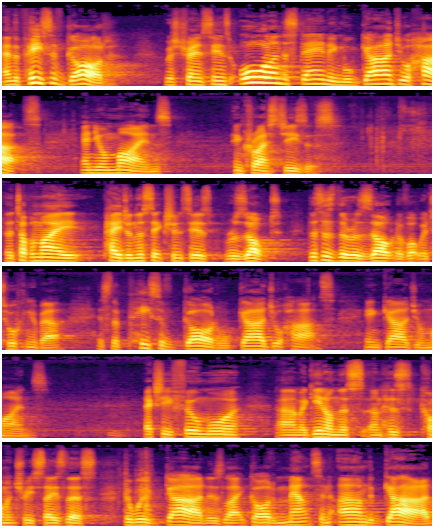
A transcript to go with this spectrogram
And the peace of God, which transcends all understanding, will guard your hearts and your minds in Christ Jesus. At the top of my page on this section, it says result. This is the result of what we're talking about. It's the peace of God will guard your hearts and guard your minds. Actually, Phil Moore, um, again on this, on his commentary, says this: the word guard is like God mounts an armed guard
